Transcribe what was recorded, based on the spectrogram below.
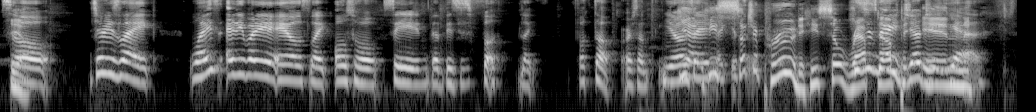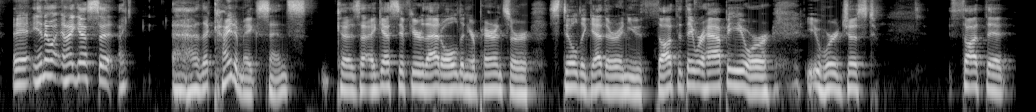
So Jerry's like, why is anybody else like also saying that this is fucked, like fucked up or something? You know what I'm yeah, he's Like, such a prude. He's so He's wrapped very up judgy. in yeah. Uh, you know, and I guess uh, I, uh, that kind of makes sense. Because I guess if you're that old and your parents are still together and you thought that they were happy, or you were just thought that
